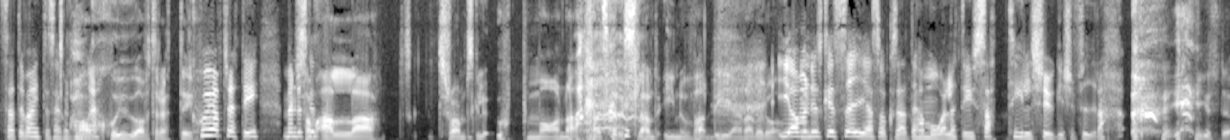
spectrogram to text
Så att det var inte särskilt Ja, många. 7 av 30. 7 av 30. Men det Som ska, alla Trump skulle uppmana att Ryssland invaderade då. ja men det ska sägas också att det här målet är ju satt till 2024. Just det.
